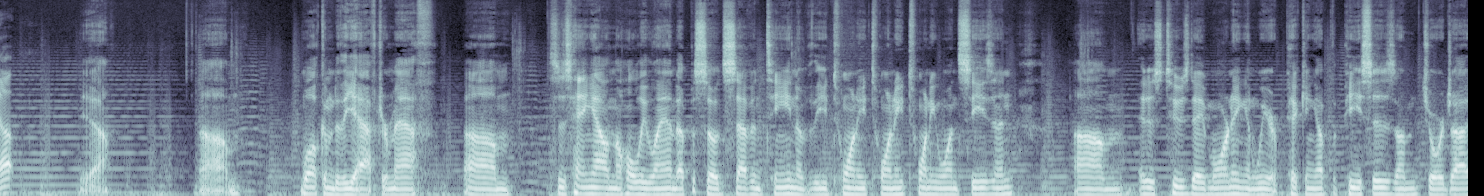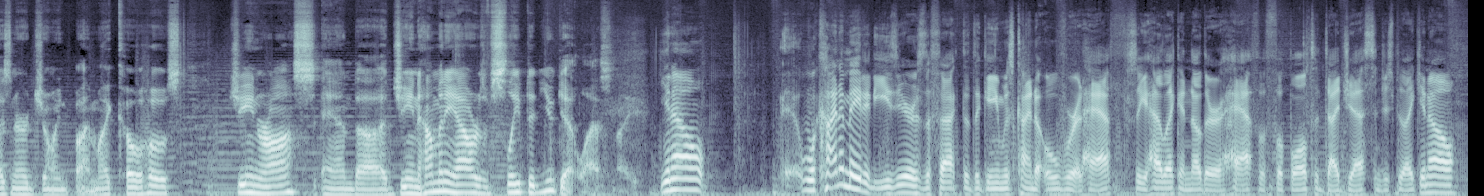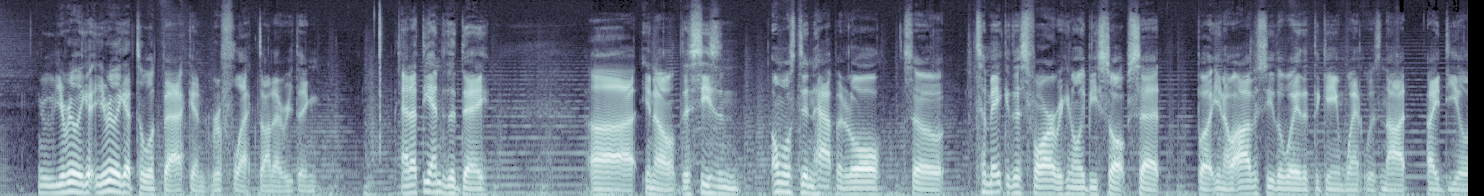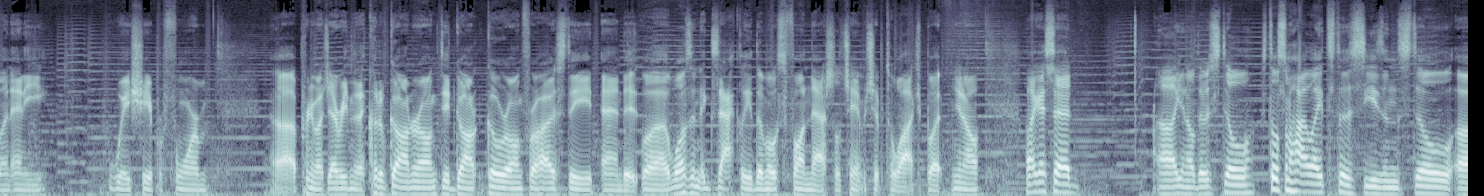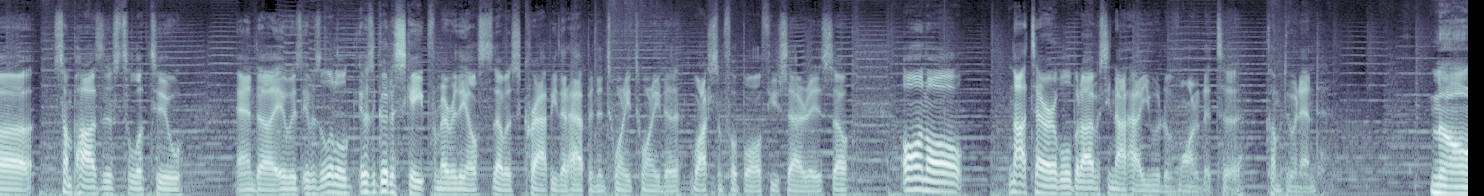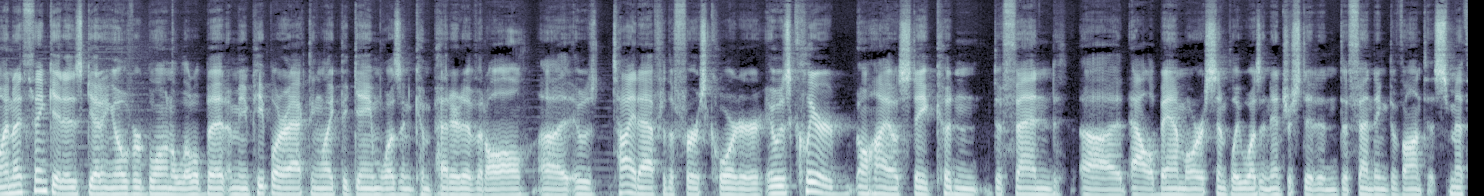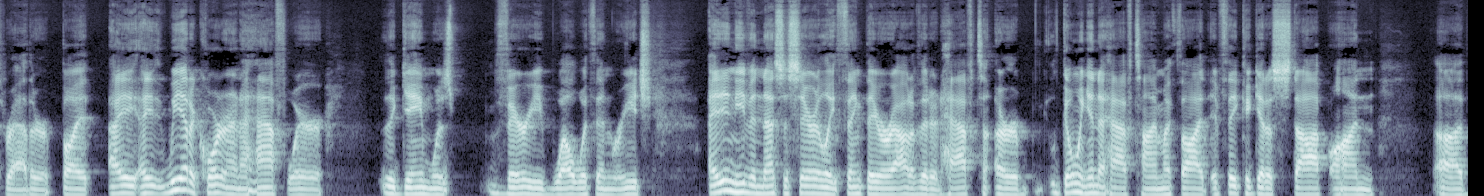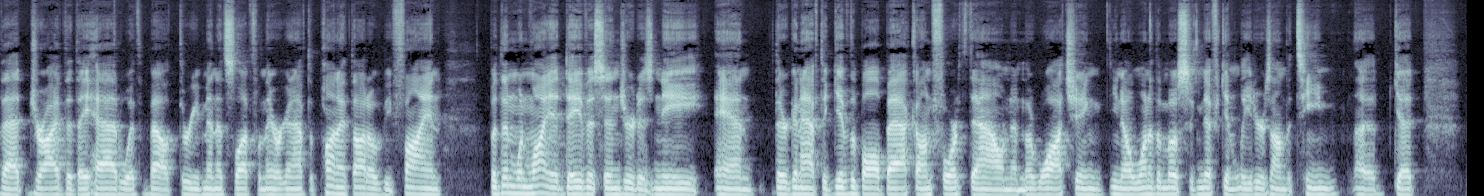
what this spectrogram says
Yep. Yeah. Um, welcome to the aftermath. Um, this is Hang Out in the Holy Land, episode 17 of the 2020 21 season. Um, it is Tuesday morning, and we are picking up the pieces. I'm George Eisner, joined by my co host, Gene Ross. And, uh, Gene, how many hours of sleep did you get last night? You know, what kind of made it easier is the fact that the game was kind of over at half, so you had like another half of football to digest and just be like, you know, you really get you really get to look back and reflect on everything. And at the end of the day, uh, you know, this season almost didn't happen at all. So to make it this far, we can only be so upset. But you know, obviously the way that the game went was not ideal in any way, shape, or form. Uh, pretty much everything that could have gone wrong did go, go wrong for Ohio State, and it uh, wasn't exactly the most fun national championship to watch. But you know, like I said, uh, you know, there's still still some highlights to the season, still uh, some positives to look to, and uh, it was it was a little it was a good escape from everything else that was crappy that happened in 2020 to watch some football a few Saturdays. So, all in all, not terrible, but obviously not how you would have wanted it to come to an end. No, and I think it is getting overblown a little bit. I mean, people are acting like the game wasn't competitive at all. Uh, it was tied after the first quarter. It was clear Ohio State couldn't defend uh, Alabama or simply wasn't interested in defending Devonta Smith, rather. But I, I, we had a quarter and a half where the game was very well within reach. I didn't even necessarily think they were out of it at halftime or going into halftime. I thought if they could get a stop on – uh, that drive that they had with about three minutes left when they were going to have to punt. I thought it would be fine. But then when Wyatt Davis injured his knee and they're going to have to give the ball back on fourth down, and they're watching, you know, one of the most significant leaders on the team uh, get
